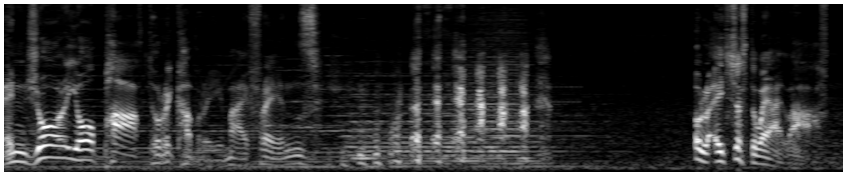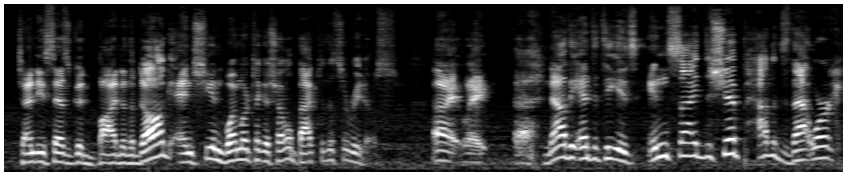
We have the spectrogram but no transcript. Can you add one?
Enjoy your path to recovery, my friends. oh, it's just the way I laugh. Tendi says goodbye to the dog, and she and Boimler take a shuttle back to the Cerritos. Alright, wait. Uh, now the entity is inside the ship? How does that work?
